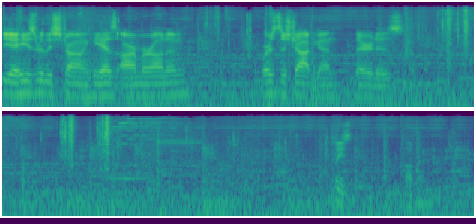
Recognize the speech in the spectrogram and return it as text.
Yeah, he's really strong. He has armor on him. Where's the shotgun? There it is. Please, hold on.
